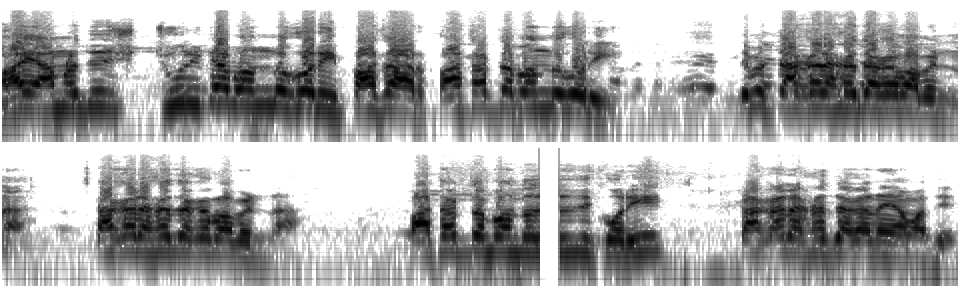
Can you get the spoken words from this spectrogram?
ভাই, আমরা যদি চুরিটা বন্ধ করি, পাচার, পাচারটা বন্ধ করি দেখবেন টাকা রাখার জায়গা পাবেন না। টাকা রাখার জায়গা পাবেন না। পাচারটা বন্ধ যদি করি, টাকা রাখার জায়গা নেই আমাদের।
